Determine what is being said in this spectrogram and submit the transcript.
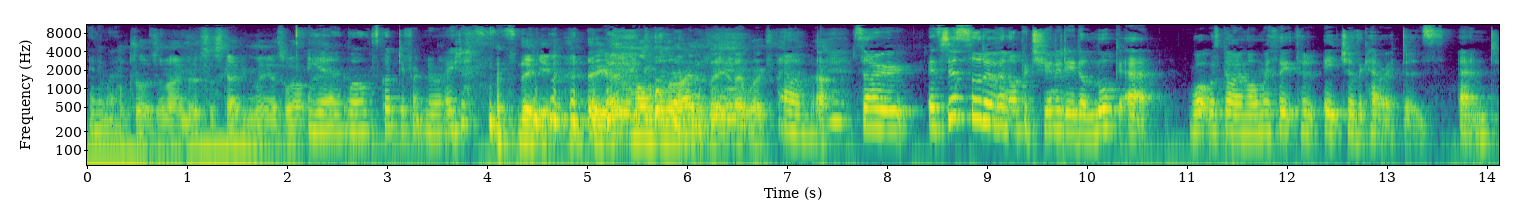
Anyway. I'm sure there's a name, but it's escaping me as well. Yeah, well, it's got different narrators. there you go. There you go. Multiple narrators. There you go. That works. Um, so it's just sort of an opportunity to look at what was going on with each- each of the characters and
